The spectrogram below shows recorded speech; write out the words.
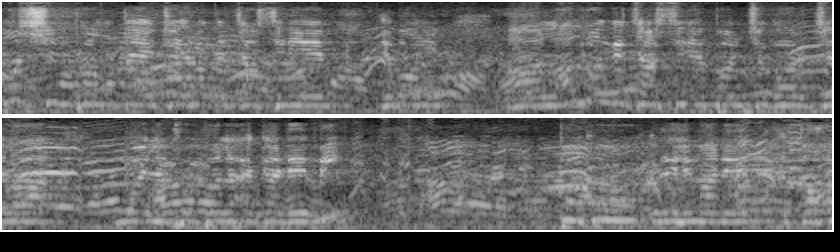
পশ্চিম প্রান্তে যে রঙের জার্সি নিয়ে এবং লাল রঙের জার্সি নিয়ে পঞ্চগড় জেলা মহিলা ফুটবল টুকু রেহমানের দল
